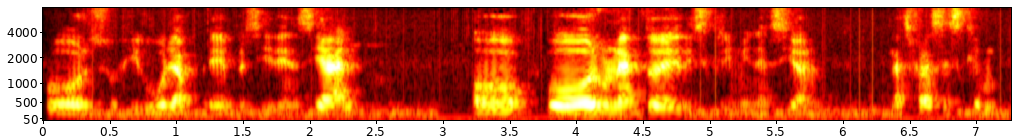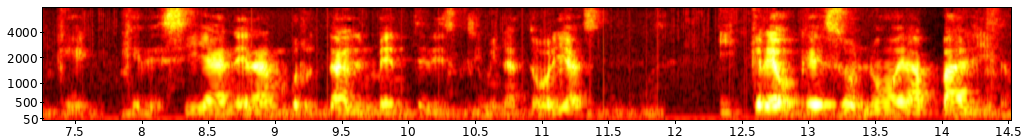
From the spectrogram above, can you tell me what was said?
por su figura eh, presidencial o por un acto de discriminación. Las frases que, que, decían eran brutalmente discriminatorias y creo que eso no era válido.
